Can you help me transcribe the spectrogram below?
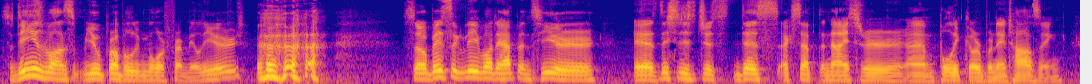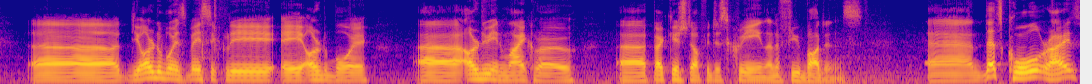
So these ones you're probably more familiar. so basically, what happens here is this is just this, except a nicer um, polycarbonate housing. Uh, the Arduino is basically a Arduino, uh, Arduino Micro uh, packaged up with a screen and a few buttons, and that's cool, right?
